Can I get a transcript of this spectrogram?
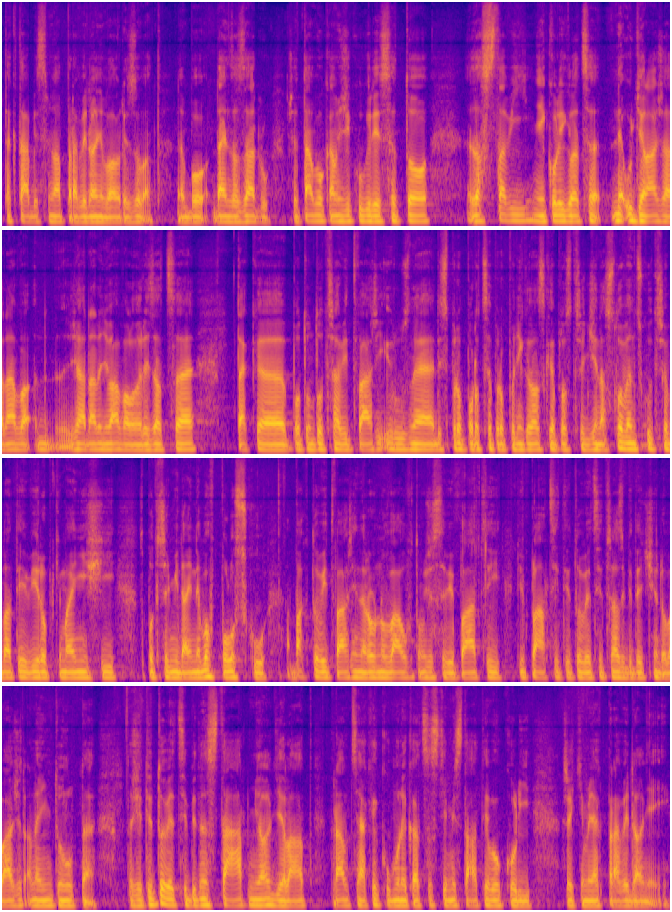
tak ta by se měla pravidelně valorizovat, nebo daň za zardu. Protože tam v okamžiku, kdy se to zastaví, několik let se neudělá žádná, žádná daňová valorizace, tak eh, potom to třeba vytváří i různé disproporce pro podnikatelské prostředí, že na Slovensku třeba ty výrobky mají nižší spotřební daň nebo v Polsku a pak to vytváří nerovnováhu v tom, že se vyplácí, vyplácí tyto věci třeba zbytečně dovážet a není to nutné. Takže tyto věci by ten stát měl dělat v rámci nějaké komunikace s těmi státy v okolí, řekněme, jak pravidelněji.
